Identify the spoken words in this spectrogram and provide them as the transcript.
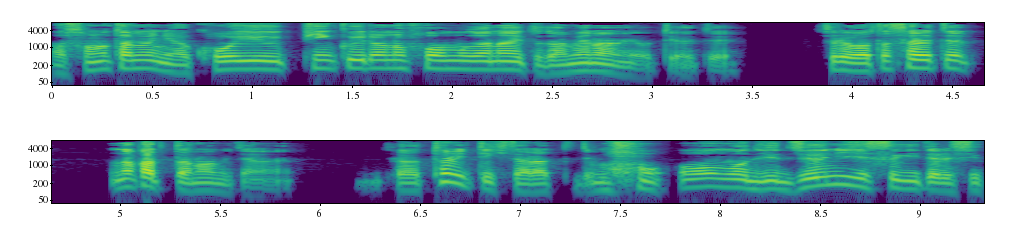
あそのためにはこういうピンク色のフォームがないとダメなのよって言われて、それ渡されてなかったの？みたいな。じゃあ取りてきたらって言って、ももう12時過ぎてるし、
